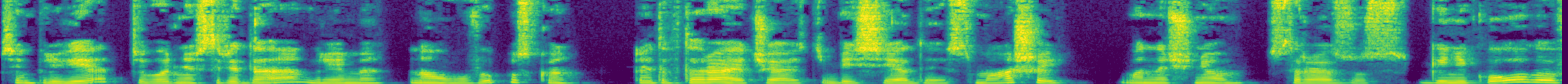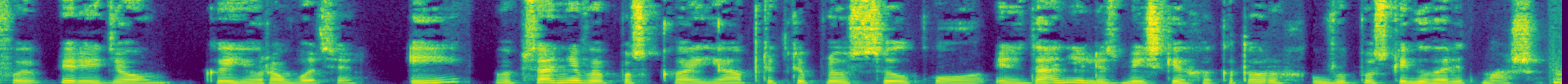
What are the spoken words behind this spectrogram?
Всем привет! Сегодня среда, время нового выпуска. Это вторая часть беседы с Машей. Мы начнем сразу с гинекологов и перейдем к ее работе. И в описании выпуска я прикреплю ссылку изданий лесбийских, о которых в выпуске говорит Маша.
